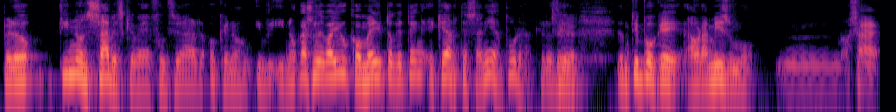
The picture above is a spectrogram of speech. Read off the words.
Pero ti non sabes que vai a funcionar o que non. E, e no caso de Bayuca, o mérito que ten é que é artesanía pura. Quero sí. dizer, é un tipo que ahora mismo mm, o sea,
